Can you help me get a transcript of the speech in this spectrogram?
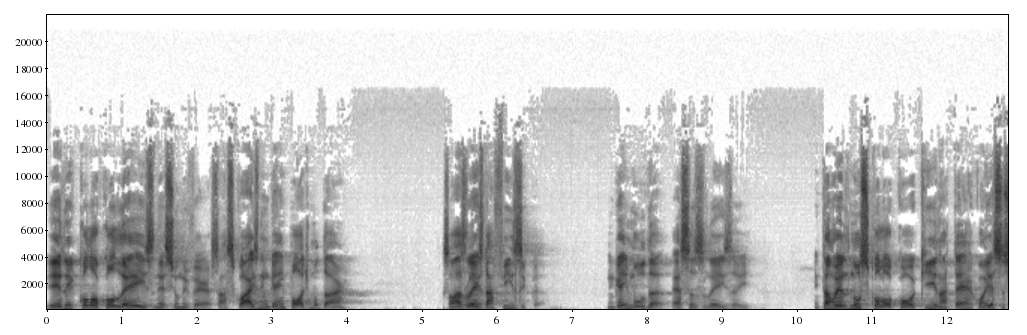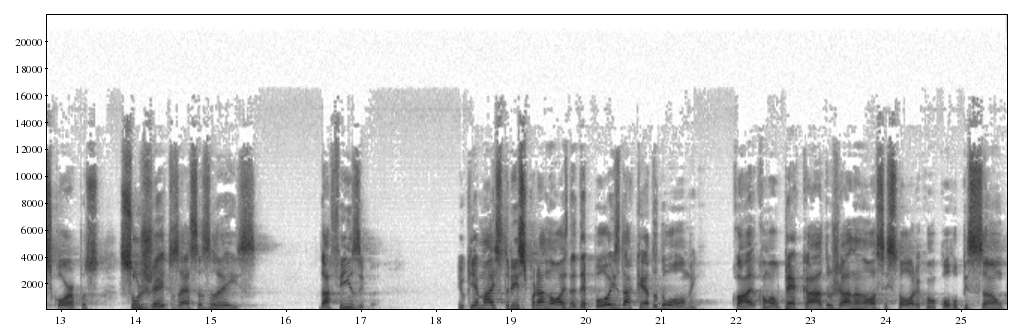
ele colocou leis nesse universo, as quais ninguém pode mudar. São as leis da física. Ninguém muda essas leis aí. Então ele nos colocou aqui na terra com esses corpos sujeitos a essas leis da física. E o que é mais triste para nós, né? Depois da queda do homem, com, a, com, o pecado já na nossa história, com a corrupção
